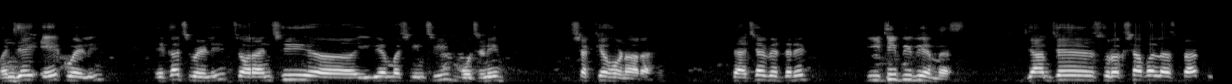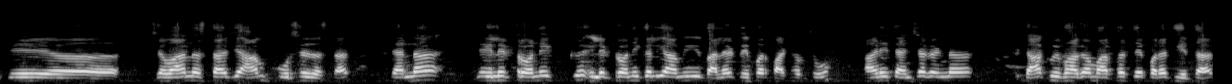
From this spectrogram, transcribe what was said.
म्हणजे एक वेळी एकाच वेळी चौऱ्याऐंशी ईव्हीएम मशीनची मोजणी शक्य होणार आहे. त्याच्या व्यतिरिक्त E ईटीपीबीएमएस जे आमचे सुरक्षा बल असतात जे जवान असतात जे आर्म फोर्सेस असतात त्यांना जे इलेक्ट्रॉनिक इलेक्ट्रॉनिकली आम्ही बॅलेट पेपर पाठवतो आणि त्यांच्याकडनं डाक विभागामार्फत ते परत येतात.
